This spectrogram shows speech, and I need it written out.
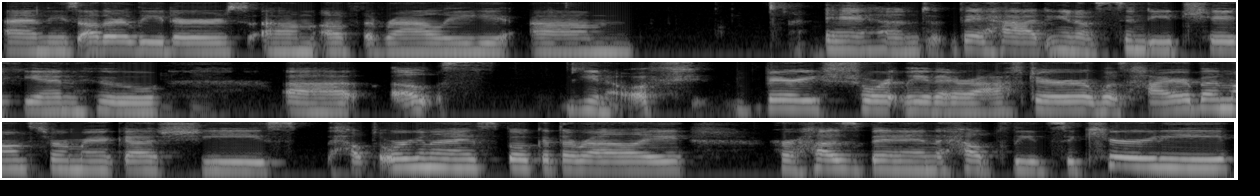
and these other leaders um, of the rally. Um, and they had, you know, Cindy Chafian, who, mm-hmm. You know, very shortly thereafter was hired by Moms for America. She helped organize, spoke at the rally, her husband helped lead security,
